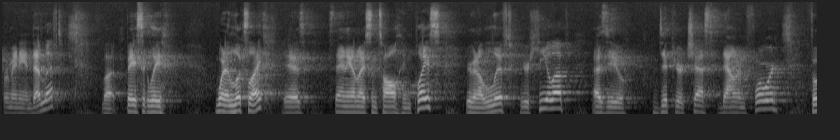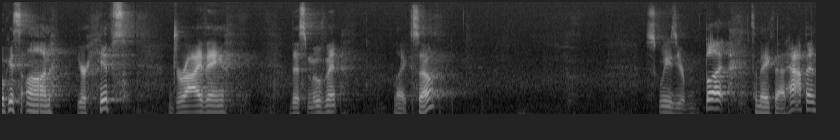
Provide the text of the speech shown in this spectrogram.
Romanian deadlift. But basically, what it looks like is standing up nice and tall in place. You're gonna lift your heel up as you dip your chest down and forward. Focus on your hips driving this movement like so. Squeeze your butt to make that happen.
